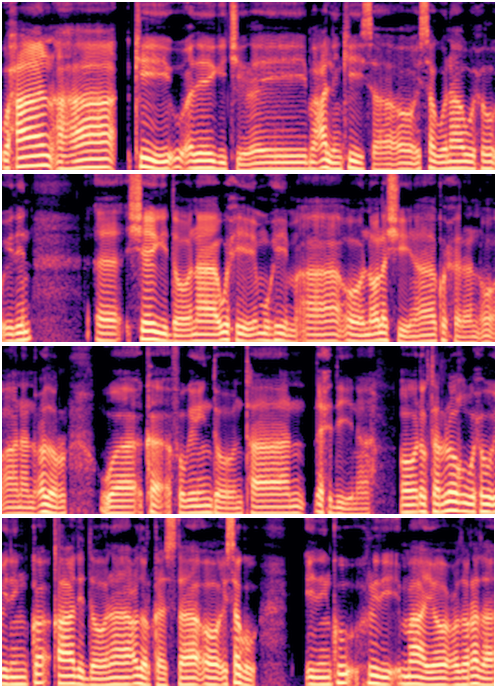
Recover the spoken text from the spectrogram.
waxaan ahaa kii u adeegi jiray macallinkiisa oo isaguna wuxuu idin sheegi doonaa wixii muhiim ah oo noloshiina ku xiran oo aanan cudur waa ka fogeyn doontaan dhexdiina. Oo dor luuq wuxuu idinka qaadi doonaa cudur kasta oo isagu idinku ridi maayo cudurrada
